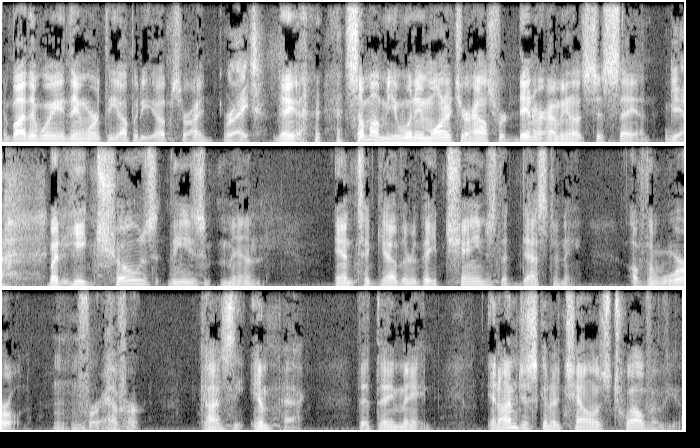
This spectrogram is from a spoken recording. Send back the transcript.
and by the way, they weren't the uppity ups, right? right. They, some of them you wouldn't even want at your house for dinner. I mean, let's just say it. Yeah. But he chose these men, and together they changed the destiny of the world mm-hmm. forever. Guys, the impact that they made. And I'm just going to challenge 12 of you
